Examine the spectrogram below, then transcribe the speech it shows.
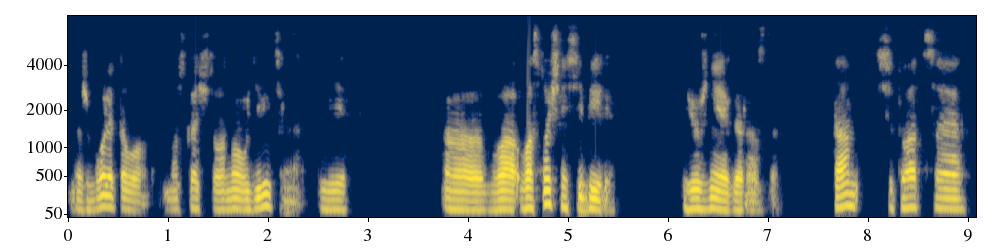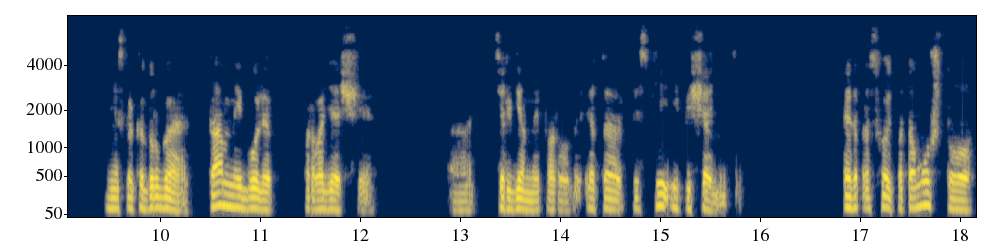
Даже более того можно сказать что оно удивительно. И в восточной сибири южнее гораздо. Там ситуация несколько другая. Там наиболее проводящие э, тергенные породы это пески и песчаники. Это происходит потому что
